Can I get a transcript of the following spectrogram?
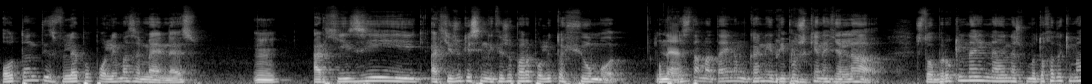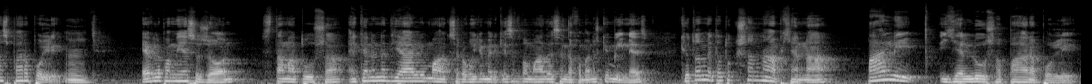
Όταν τις βλέπω πολύ μαζεμένες, Μμ. αρχίζει, αρχίζω και συνηθίζω πάρα πολύ το χιούμορ. Οπότε Ναι. σταματάει να μου κάνει εντύπωση και να γελάω. Στο Brooklyn Nine-Nine, ας πούμε, το είχα δοκιμάσει πάρα πολύ. Έβλεπα μία σεζόν, σταματούσα, έκανα ένα διάλειμμα, ξέρω εγώ, για μερικές εβδομάδες, ενδεχομένως και μήνες, και όταν μετά το ξανά πιανα, πάλι γελούσα πάρα πολύ.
